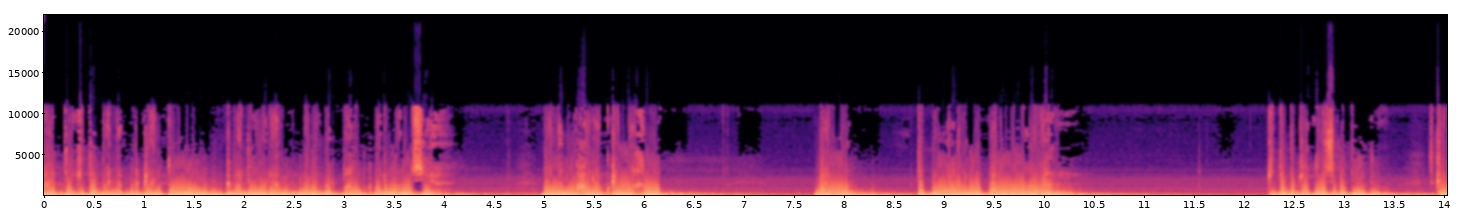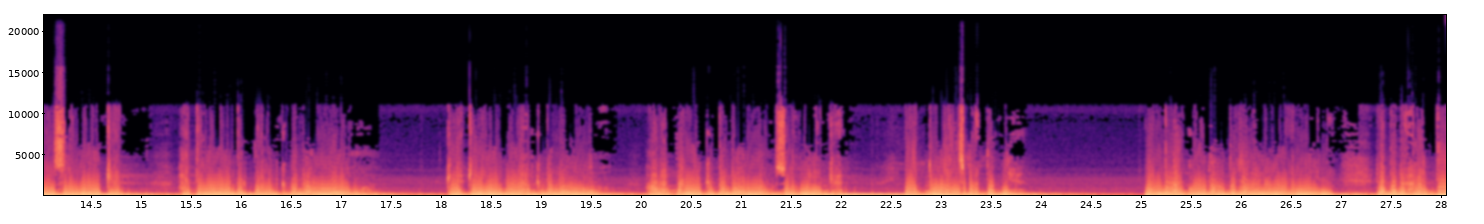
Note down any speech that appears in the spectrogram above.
hati kita banyak bergantung kepada orang banyak berpaut kepada manusia. Banyak mengharapkan makhluk. Banyak terpengaruh dengan pandangan orang. Kita begitu seperti itu. Sekarang saya mengikat hati yang berpaut kepada Allah. Keyakinan benar kepada Allah. Harapannya kepada Allah. Sudah meningkat itu yang sepatutnya yang berlaku dalam perjalanan Muhammad ini daripada hati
